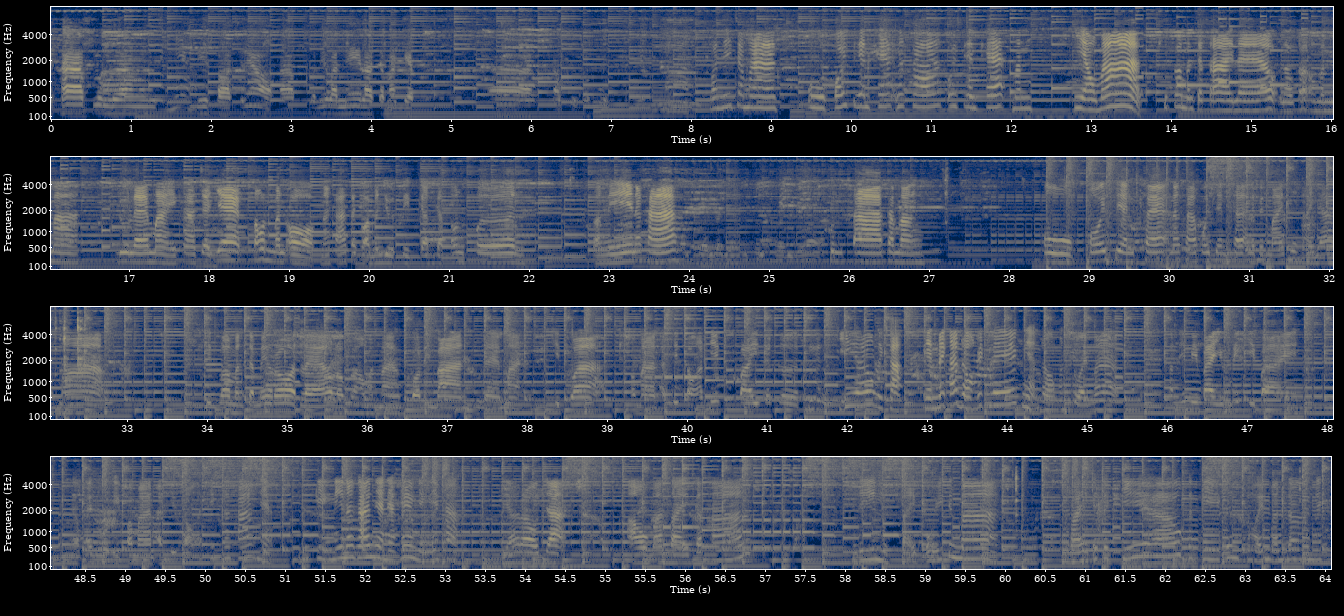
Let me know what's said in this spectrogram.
ดีครับลุงเรืองรีสอร์ทแนลครับ วันนี้วันนี้เราจะมาเก็บเอาปูตัวผู้อ่าวันนี้จะมาปลูกโป๊ยเซียนแคะนะคะโป๊ยเซียนแคะมันเหี่ยวมากคิดว่ามันจะตายแล้ว เราก็เอามันมาดูแลใหม่ค่ะ จะแยกต้นมันออกนะคะ แต่ก่อนมันอยู่ติดกันกับต้นเฟิร์นตอนนี้นะคะ คุณตากำลังปลูกโป๊ ยเซียนแคระนะคะโปยเซียนแคระนี่เป็นไม้ที่หายากมาก คิดว่ามันจะไม่รอดแล้ว เราก็เอามันมาบริบาลดูแลใหม่คิดว่าประมาณอาทิตย์สองอาทิตย์ใบจะเกิดขึ้นเขียวเลยค่ะ เห็นไหมคะดอกเล็กๆ เนี่ยดอกมันสวยมากตอนนี้มีใบอยู่ไม่กี่ใบเดี๋ยวไปดูอีกประมาณอาทิตย์สองอาทิตย์นะคะ เนี่ยกิ่งนี้นะคะเนี่ยเนี่ยแห้งอย่างนี้ค่ะ เดี๋ยวเราจะเอามาใส่กระถาง ดิน ใส่ปุ๋ยขึ้นมา ใบก็จะเขียวขจีขึ้นสวยเหมือนเดิมเลย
